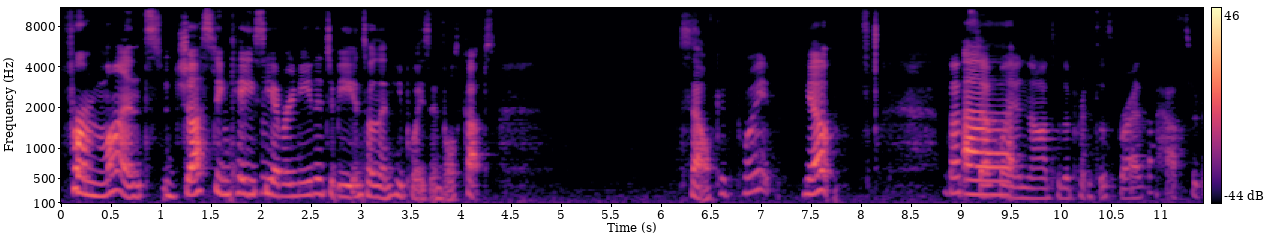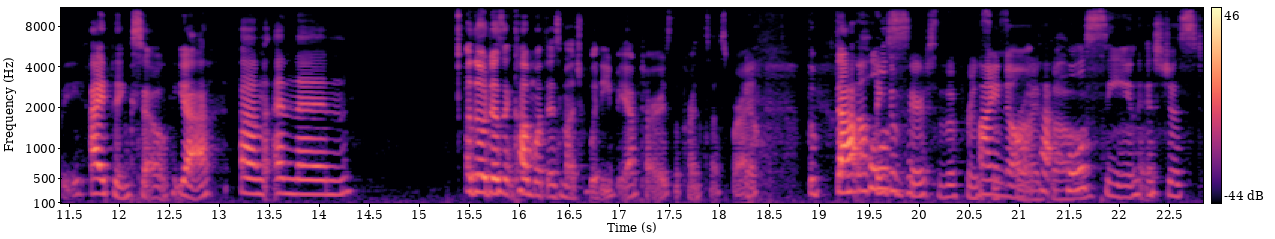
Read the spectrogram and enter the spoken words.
for months just in case he ever needed to be, and so then he poisoned both cups. So, Good point. yep. That's Uh, definitely a nod to the Princess Bride. That has to be. I think so. Yeah. Um, and then, although it doesn't come with as much witty banter as the Princess Bride, the that Nothing whole compares to the Princess I know Bride. that though. whole scene is just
